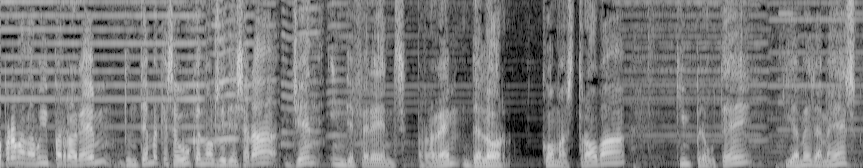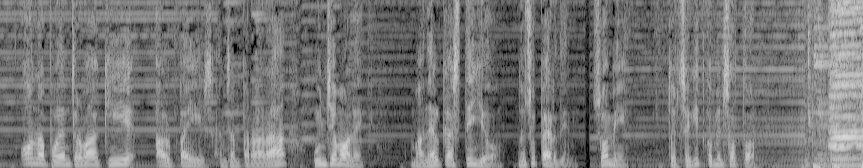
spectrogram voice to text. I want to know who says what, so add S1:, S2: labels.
S1: El programa d'avui parlarem d'un tema que segur que no els hi deixarà gent indiferents. Parlarem de l'or, com es troba, quin preu té i, a més a més, on el podem trobar aquí al país. Ens en parlarà un gemòleg, Manel Castillo. No s'ho perdin. Som-hi. Tot seguit comença el torn.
